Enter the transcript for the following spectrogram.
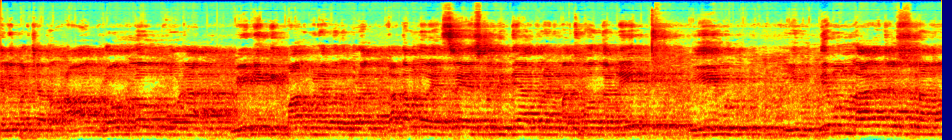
తెలియపరిచారు ఆ గ్రౌండ్లో కూడా మీటింగ్కి పాల్గొనే వాళ్ళు కూడా గతంలో ఎస్ఐ స్కూల్ విద్యార్థులను మర్చిపోద్దండి ఈ ఉ- ఈ ఉద్యమం లాగా చేస్తున్నాము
